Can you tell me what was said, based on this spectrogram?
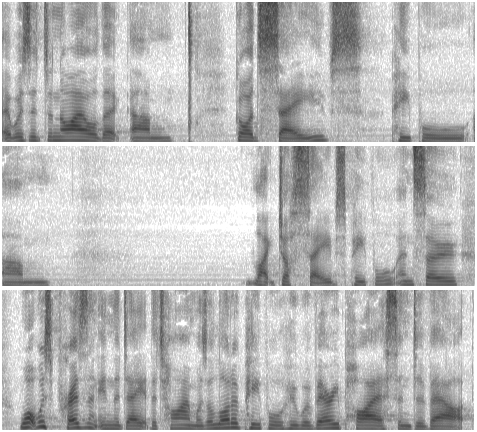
it was a denial that um, God saves people. Um, like just saves people. And so, what was present in the day at the time was a lot of people who were very pious and devout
